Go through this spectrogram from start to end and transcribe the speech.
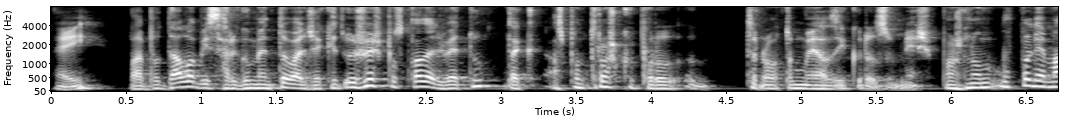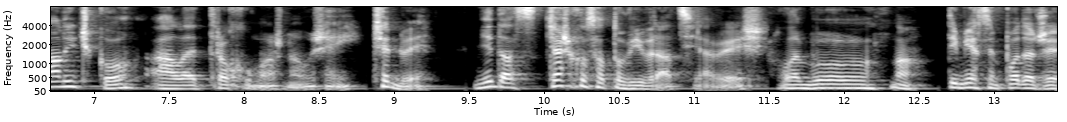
Hej? Lebo dalo by sa argumentovať, že keď už vieš poskladať vetu, tak aspoň trošku pro, tomu jazyku rozumieš. Možno úplne maličko, ale trochu možno už hej. Čiže dve nedá, ťažko sa to vyvracia, vieš, lebo no, tým ja chcem povedať, že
